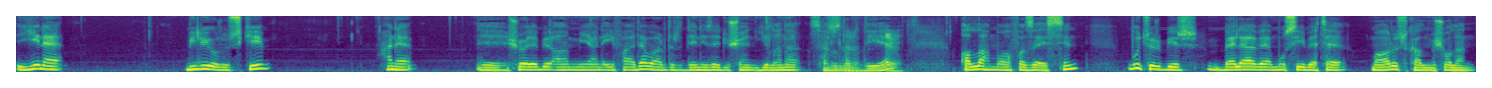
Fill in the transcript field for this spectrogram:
Yine biliyoruz ki hani e, şöyle bir amiyane ifade vardır denize düşen yılana sarılır Sarılır, diye. evet. Allah muhafaza etsin. Bu tür bir bela ve musibete maruz kalmış olan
